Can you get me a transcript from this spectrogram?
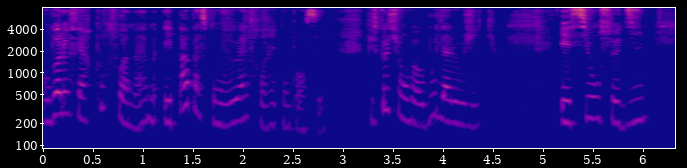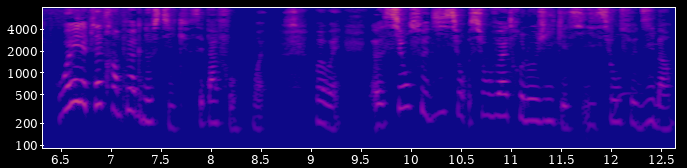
On doit le faire pour soi-même et pas parce qu'on veut être récompensé. Puisque si on va au bout de la logique, et si on se dit oui, il est peut-être un peu agnostique, c'est pas faux. Ouais, ouais, ouais. Euh, si on se dit, si on, veut être logique et si, on se dit, ben,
